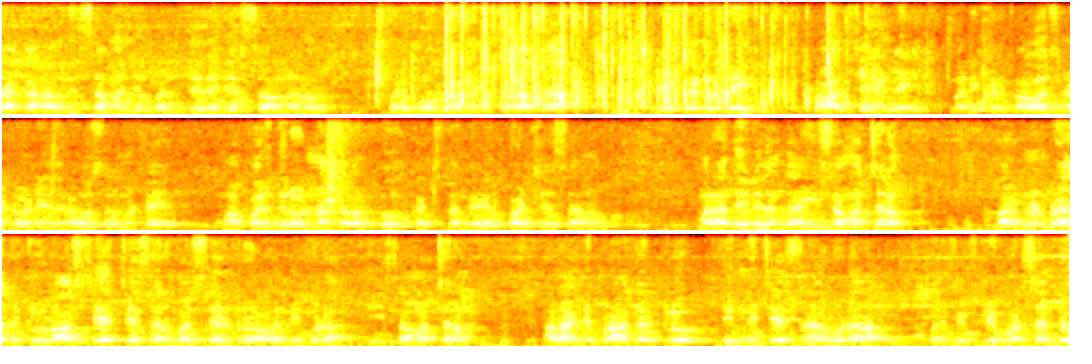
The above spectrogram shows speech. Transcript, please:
సహకారం అందిస్తామని చెప్పని తెలియజేస్తా ఉన్నాను. మరి ప్రోగ్రామ్ అయిన తర్వాత రేపే నుండి కాల్ చేయండి. మరి ఇక్కడ కావాల్సినటువంటి ఏదైనా అవసరం ఉంటే మా పరిధిలో ఉన్నంత వరకు ఖచ్చితంగా ఏర్పాటు చేస్తాను. మరి అదేవిధంగా ఈ సంవత్సరం పర్మనెంట్ ప్రాజెక్టులు లాస్ట్ ఇయర్ చేశారు బస్ షెల్టర్ అవన్నీ కూడా. ఈ సంవత్సరం అలాంటి ప్రాజెక్టులు ఎన్ని చేసినా కూడా మరి fifty percent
